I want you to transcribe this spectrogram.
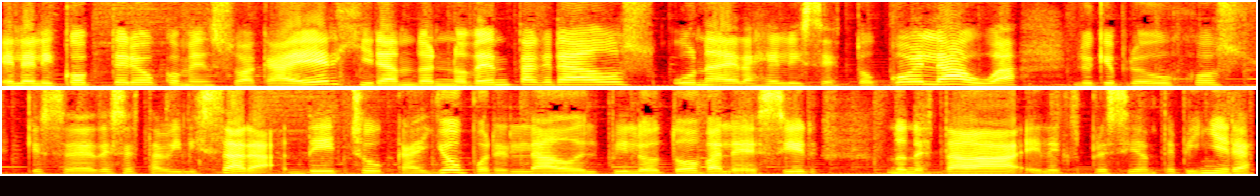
el helicóptero comenzó a caer, girando en 90 grados. Una de las hélices tocó el agua, lo que produjo que se desestabilizara. De hecho, cayó por el lado del piloto, vale decir, donde estaba el expresidente Piñera.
